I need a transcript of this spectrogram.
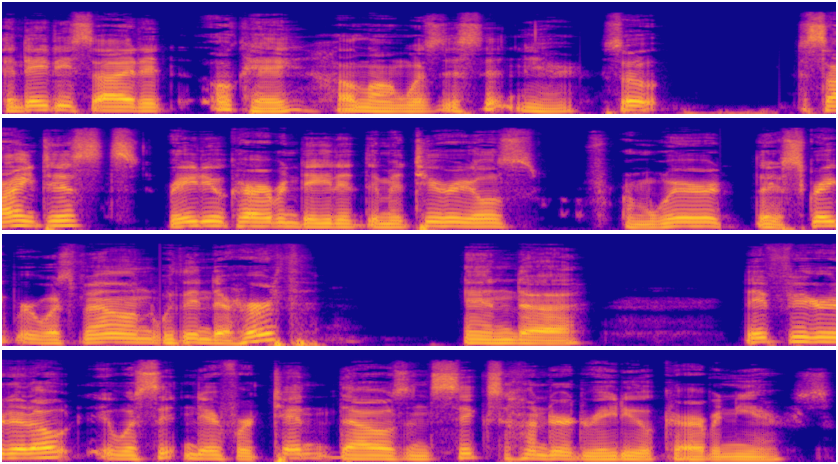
and they decided, okay, how long was this sitting here? So the scientists radiocarbon dated the materials from where the scraper was found within the hearth, and uh, they figured it out. It was sitting there for 10,600 radiocarbon years.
